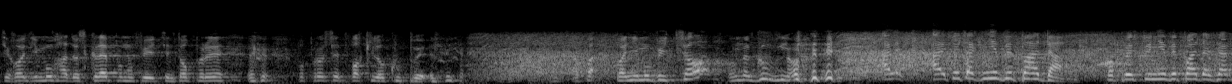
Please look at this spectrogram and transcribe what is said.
przychodzi mucha do sklepu, mówi, dzień dobry, poproszę dwa kilo kupy. A pa, pani mówi, co? Ona gówno. Ale, ale to tak nie wypada. Po prostu nie wypada. Żart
